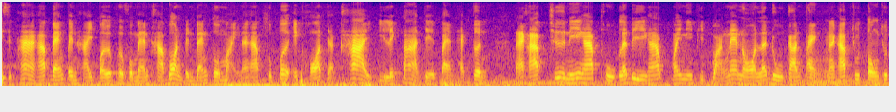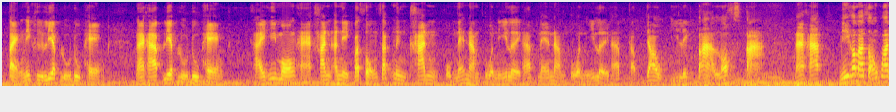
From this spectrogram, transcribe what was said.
2025 ครับ แบงค์เป็น Hyper Performance Carbon เป็นแบงค์ตัวใหม่นะครับ Super X Cort จากค่าย Electra Japan Tackle นะครับ ชื่อนี้ครับถูกและดีครับ ไม่มีผิดหวังแน่นอนและดูการแต่งนะครับ ชุดตรงชุดแต่งนี่คือเรียบหรูดูแพงนะครับ เรียบหรูดูแพง ใครที่มองหาคันอเนกประสงค์สักหนึ่งคัน ผมแนะนำตัวนี้เลยครับ แนะนำตัวนี้เลยครับ กับเจ้า Electra Lockstar นะครับ มีเข้ามา 2 ความ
